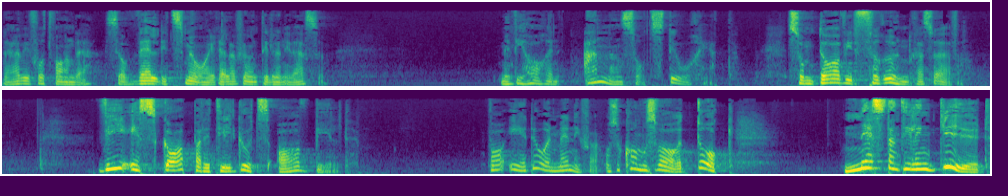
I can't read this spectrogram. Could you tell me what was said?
För där är vi fortfarande så väldigt små i relation till universum. Men vi har en annan sorts storhet som David förundras över. Vi är skapade till Guds avbild. Vad är då en människa? Och så kommer svaret, dock nästan till en Gud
